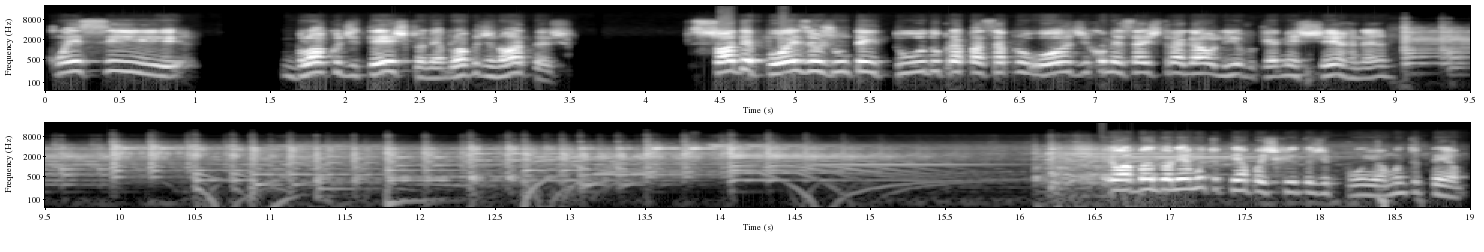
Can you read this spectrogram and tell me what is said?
com esse bloco de texto, né, bloco de notas. Só depois eu juntei tudo para passar para o Word e começar a estragar o livro, que é mexer, né? Eu abandonei há muito tempo a escrita de punho, há muito tempo.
